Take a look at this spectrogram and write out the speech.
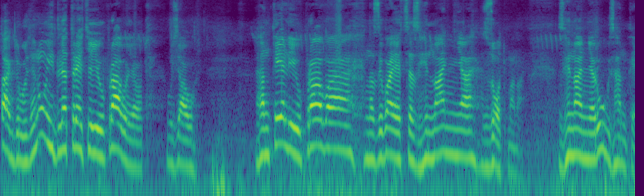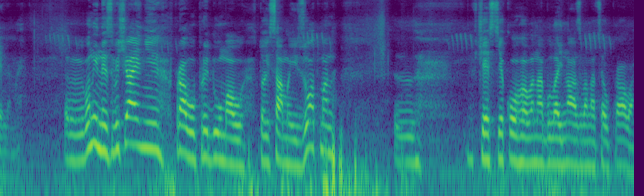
Так, друзі, ну і для третьої вправи я от взяв гантелі. Вправа називається згинання зотмана. Згинання рук з гантелями. Е, Вони незвичайні, вправу придумав той самий Зотман, е, в честь якого вона була і названа ця вправа.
